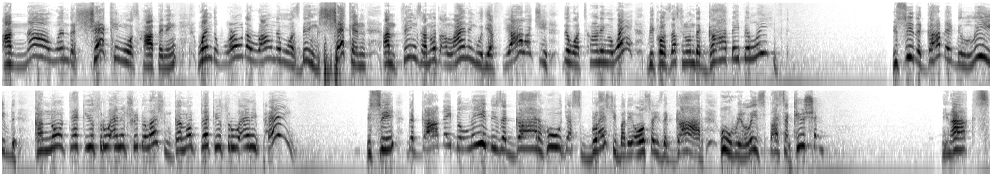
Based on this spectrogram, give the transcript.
And now, when the shaking was happening, when the world around them was being shaken and things are not aligning with their theology, they were turning away because that's not the God they believed. You see, the God they believed cannot take you through any tribulation, cannot take you through any pain. You see, the God they believed is a God who just bless you, but he also is the God who released persecution. In Acts,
